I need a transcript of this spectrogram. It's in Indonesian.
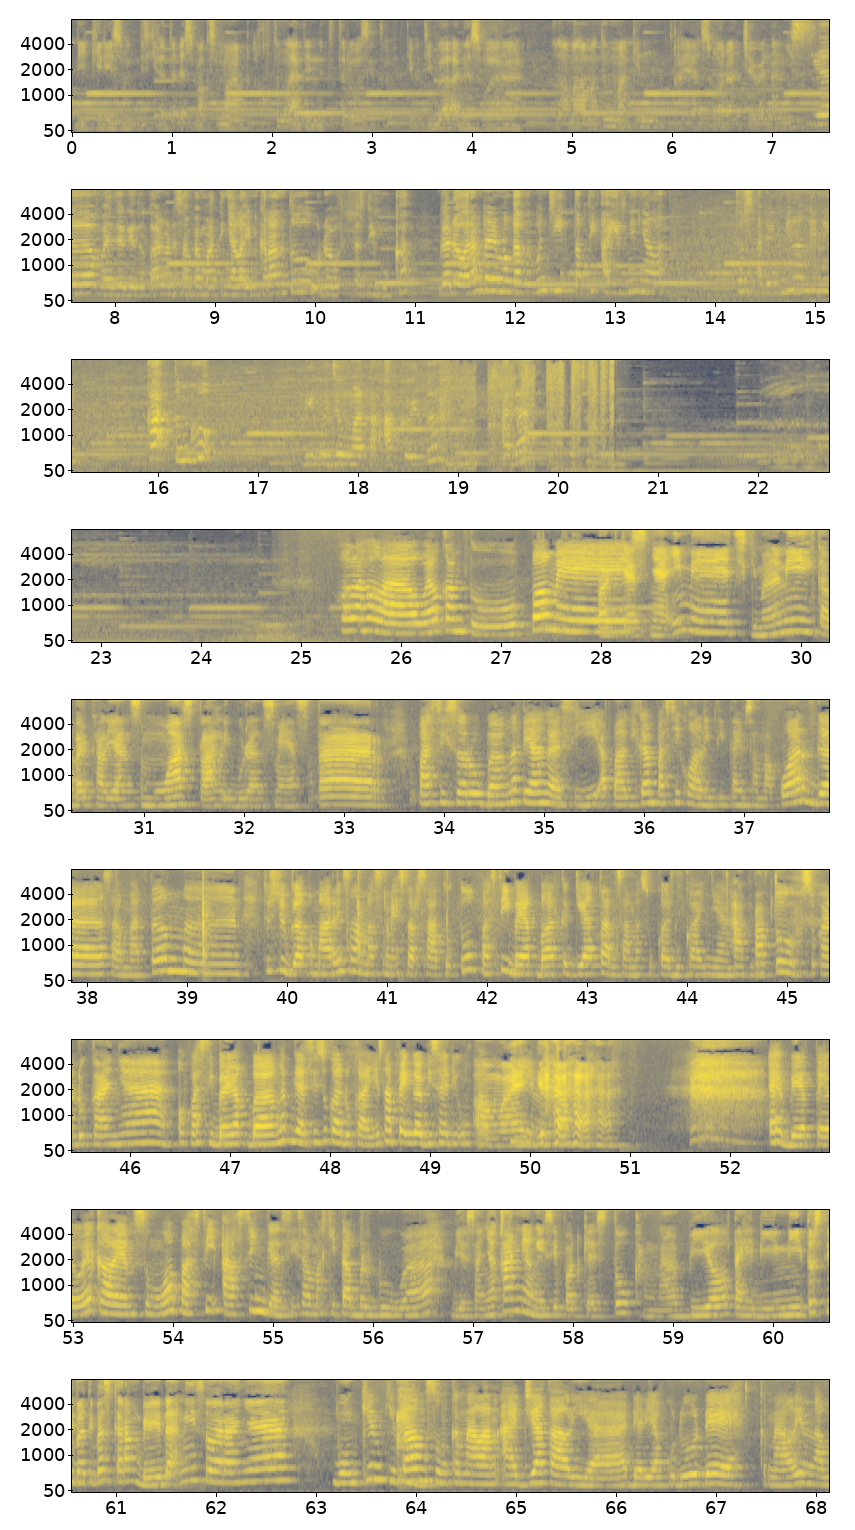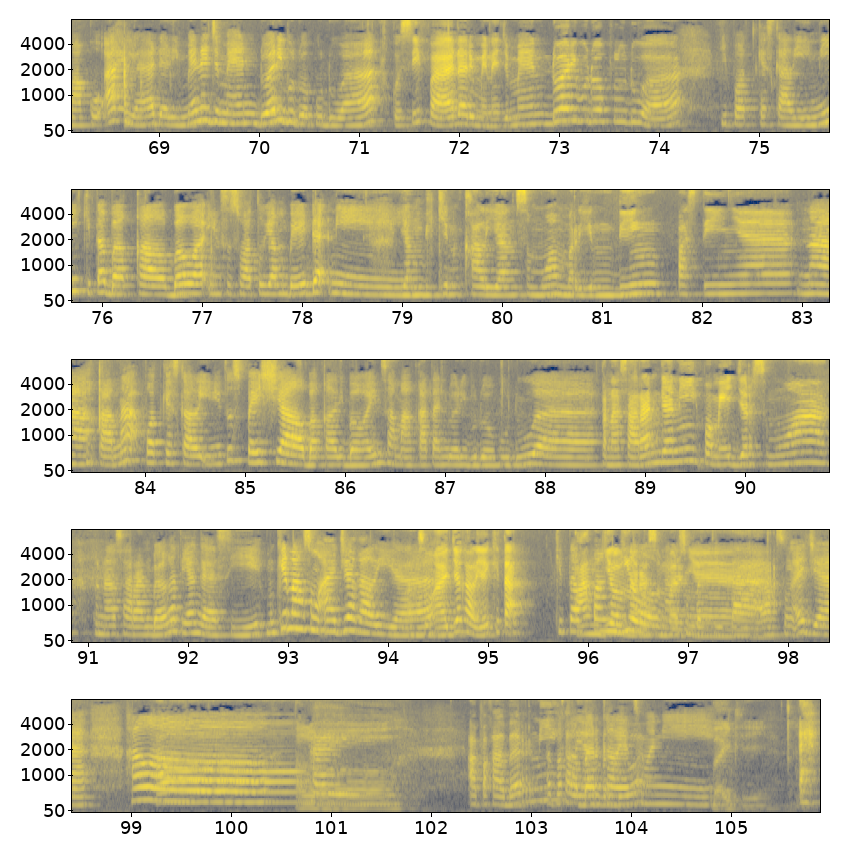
di kiri di kiri tuh ada semak-semak. Aku tuh ngeliatin itu terus gitu. Tiba-tiba ada suara. Lama-lama tuh makin kayak suara cewek nangis. Diam aja gitu kan. Udah sampai mati nyalain keran tuh. Udah pas dibuka nggak ada orang dan emang gak kekunci tapi airnya nyala. Terus ada yang bilang gini kak tunggu. Di ujung mata aku itu ada Hola hola, welcome to Pomage. Podcastnya Image. Gimana nih kabar kalian semua setelah liburan semester? Pasti seru banget ya nggak sih? Apalagi kan pasti quality time sama keluarga, sama temen. Terus juga kemarin selama semester 1 tuh pasti banyak banget kegiatan sama suka dukanya. Apa tuh suka dukanya? Oh pasti banyak banget gak sih suka dukanya? Sampai nggak bisa diungkapin Oh my god Eh BTW kalian semua pasti asing gak sih sama kita berdua? Biasanya kan yang ngisi podcast tuh Kang Nabil, Teh Dini. Terus tiba-tiba sekarang beda nih suaranya. Mungkin kita langsung kenalan aja kali ya. Dari aku dulu deh. Kenalin nama aku Ahya dari Manajemen 2022 Aku Siva dari Manajemen 2022 Di podcast kali ini kita bakal bawain sesuatu yang beda nih. Yang bikin kalian semua merinding pastinya. Nah, karena podcast kali ini tuh spesial Bakal dibawain sama Angkatan 2022 Penasaran gak nih pomager semua? Penasaran banget ya gak sih? Mungkin langsung aja kali ya. Langsung aja kali ya kita kita panggil panggil, narasumber kita. Langsung aja. Halo, halo. Hai. Apa kabar nih apa kalian kabar kalian berdua? semua nih baik sih Eh,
